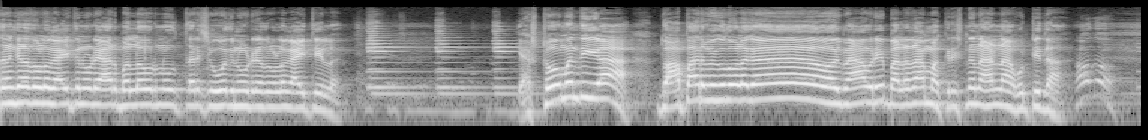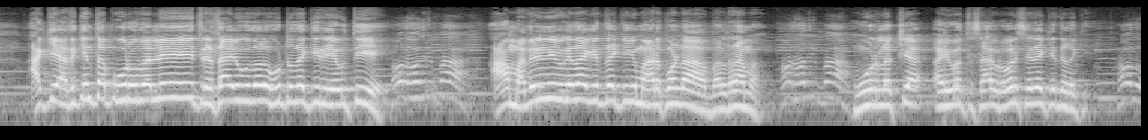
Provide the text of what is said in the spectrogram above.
ಸಂಗ್ರಹದೊಳಗೆ ಆಯ್ತು ನೋಡಿ ಯಾರು ಬಲ್ಲವ್ರನ್ನೂ ತರಿಸಿ ಓದಿ ನೋಡ್ರಿ ಅದ್ರೊಳಗೆ ಆಯ್ತಿಲ್ಲ ಇಲ್ಲ. ಎಷ್ಟೋ ಮಂದಿ ಈಗ ದ್ವಾಪಾರ ಯುಗದೊಳಗೆ ಮ್ಯಾವ್ರಿ ಬಲರಾಮ ಕೃಷ್ಣನ ಅಣ್ಣ ಹುಟ್ಟಿದ್ದ ಆಕೆ ಅದಕ್ಕಿಂತ ಪೂರ್ವದಲ್ಲಿ ತ್ರೇತಾಯುಗದೊಳಗೆ ಹುಟ್ಟದಕ್ಕಿರಿ ರೇವತಿ. ಆ ಮೊದಲಿನ ಯುಗದಾಗ ಇದ್ದಕ್ಕಿಗೆ ಮಾಡ್ಕೊಂಡ ಬಲರಾಮ. ಹೌದ್ರಿಪ್ಪ. ಮೂರು ಲಕ್ಷ ಐವತ್ತು ಸಾವಿರ ವರ್ಷ ಇರಕ್ಕಿದ್ದಳಕಿ ಹೌದು.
